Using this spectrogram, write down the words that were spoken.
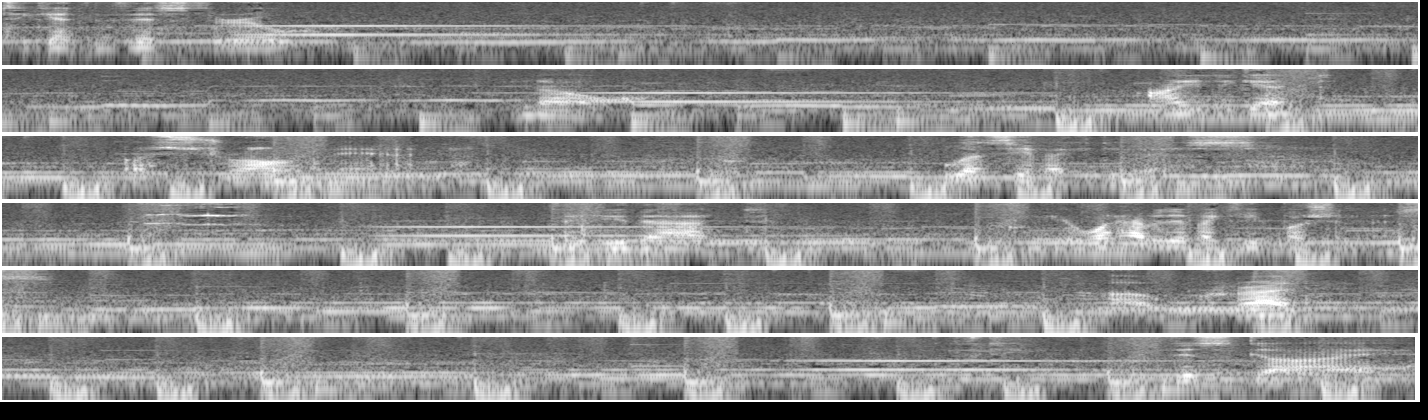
to get this through. No. I need to get a strong man. Let's see if I can do this. I do that, here, what happens if I keep pushing this? Oh, crud. This guy.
